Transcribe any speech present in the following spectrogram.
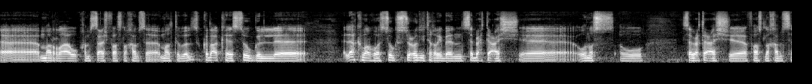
آه، مرة أو 15.5 مالتيبلز وكذلك السوق الأكبر هو السوق السعودي تقريبا 17 ونص أو 17.5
